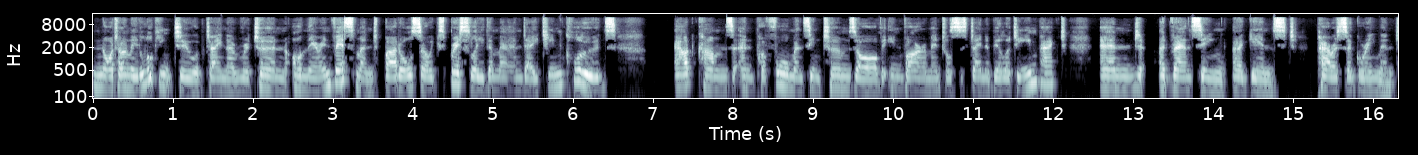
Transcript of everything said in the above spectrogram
not only looking to obtain a return on their investment, but also expressly the mandate includes outcomes and performance in terms of environmental sustainability impact and advancing against Paris Agreement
